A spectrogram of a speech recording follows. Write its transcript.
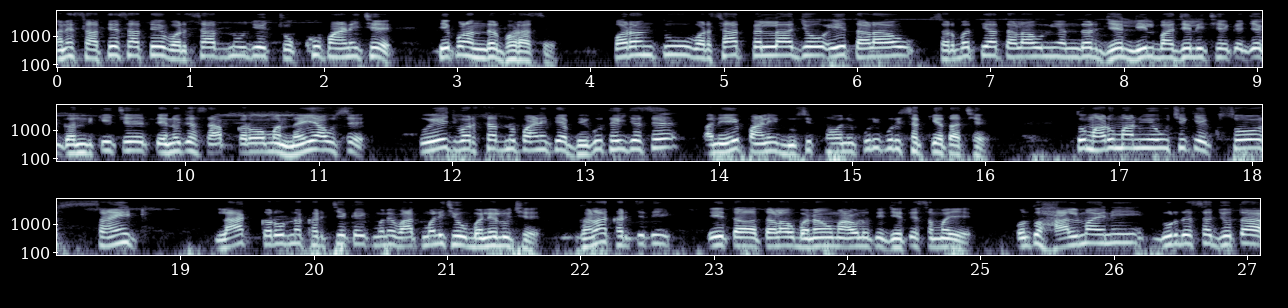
અને સાથે સાથે વરસાદનું જે ચોખ્ખું પાણી છે તે પણ અંદર ભરાશે. પરંતુ વરસાદ પહેલાં જો એ તળાવ, સરબતિયા તળાવની અંદર જે લીલ બાજેલી છે કે જે ગંદકી છે તેનો જે સાફ કરવામાં નહીં આવશે, તો એ જ વરસાદનું પાણી ત્યાં ભેગું થઈ જશે અને એ પાણી દૂષિત થવાની પૂરેપૂરી શક્યતા છે. તો મારું માનવું એવું છે કે એકસો સાહીઠ લાખ કરોડના ખર્ચે કંઈક મને વાત મળી છે એવું બનેલું છે. ઘણા ખર્ચેથી એ તળાવ બનાવવામાં આવેલું હતું જે તે સમયે. પરંતુ હાલમાં એની દુર્દશા જોતા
